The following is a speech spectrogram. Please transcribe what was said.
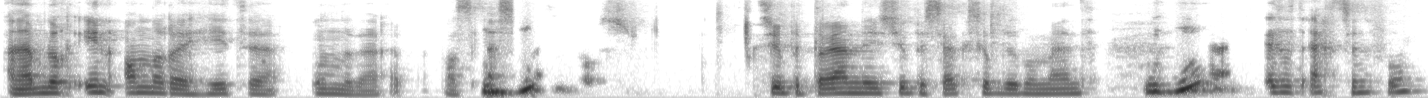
dan hebben we nog één andere hete onderwerp. Dat is SMS. -hmm. Super trendy, super sexy op dit moment. -hmm. Is dat echt zinvol?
